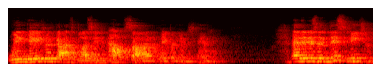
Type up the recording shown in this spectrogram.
we engage with God's blessing outside of Abraham's family. And it is in this nature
